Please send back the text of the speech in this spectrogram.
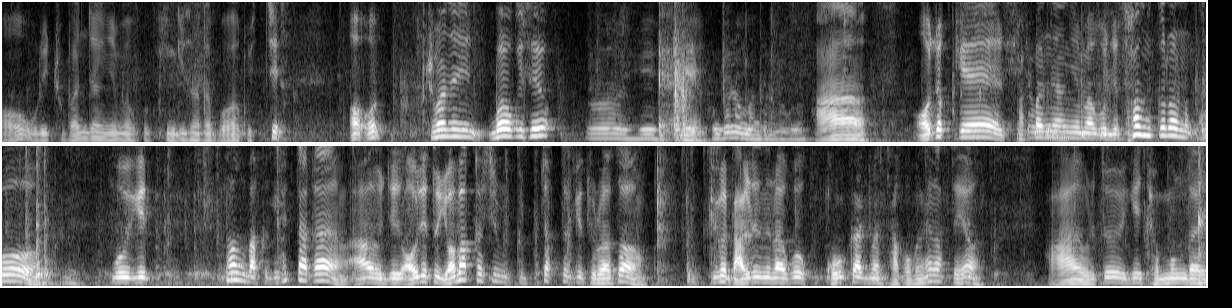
어, 우리 주반장님하고 김 기사가 뭐 하고 있지? 어, 어, 주반장님 뭐 하고 계세요? 어, 예. 예. 공전화 만들려고. 아, 어저께 박 반장님하고 이제 선 끌어놓고 뭐 이게 선 막 그렇게 했다가 아 이제 어제 또 염화칼슘 급작스럽게 들어와서 그거 날리느라고 그거까지만 작업을 해놨어요. 아, 우리 또 이게 전문가의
